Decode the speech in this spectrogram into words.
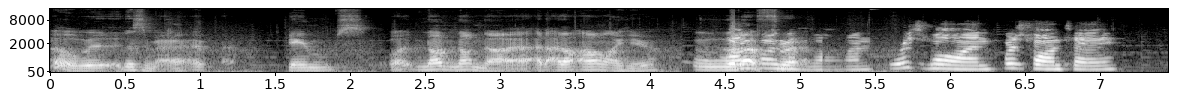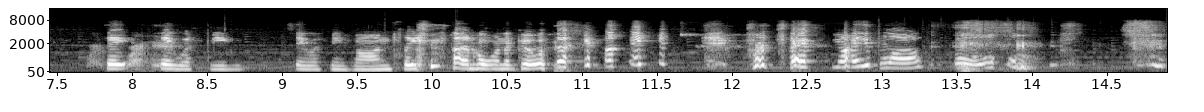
oh, it, it doesn't matter. I- I- James, what? No, no, no. I, I, don't, I don't like you. What I'm up, going Fred? with Vaughn. Where's Vaughn? Where's Vonte? Stay, right stay with me. Stay with me, Vaughn, please. I don't want to go with that guy. Protect my lost soul.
